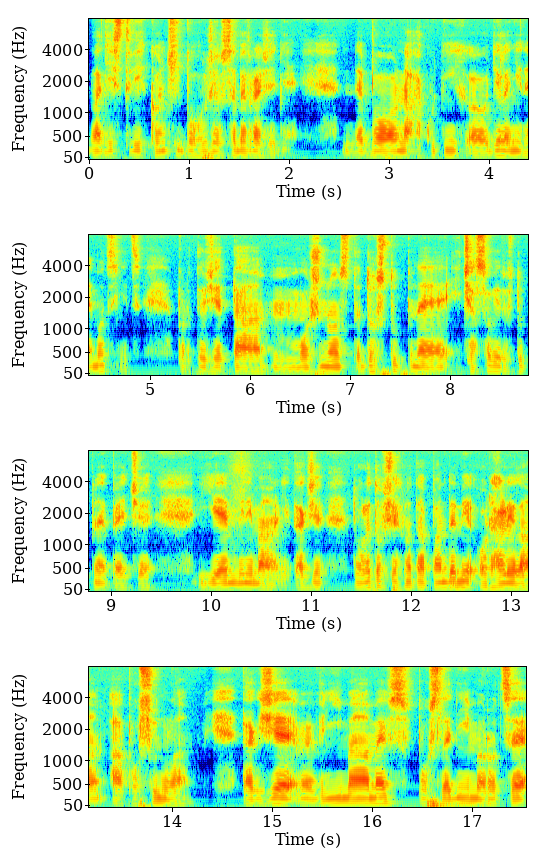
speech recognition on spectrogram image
mladistvých končí bohužel sebevražedně nebo na akutních odděleních nemocnic, protože ta možnost dostupné, i časově dostupné péče je minimální. Takže tohle to všechno ta pandemie odhalila a posunula. Takže vnímáme v posledním roce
